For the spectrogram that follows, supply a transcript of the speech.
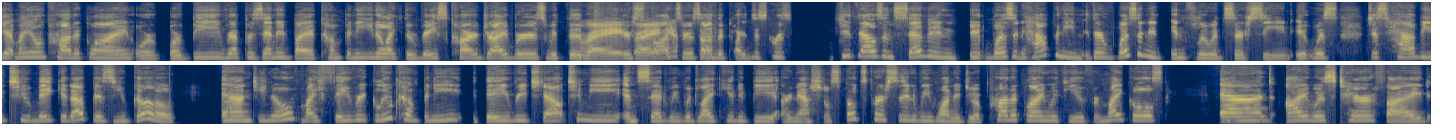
get my own product line or or be represented by a company, you know, like the race car drivers with the right, their right. sponsors on the car. This was 2007 it wasn't happening. There wasn't an influencer scene. It was just having to make it up as you go. And you know my favorite glue company they reached out to me and said we would like you to be our national spokesperson. We want to do a product line with you for michaels and I was terrified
